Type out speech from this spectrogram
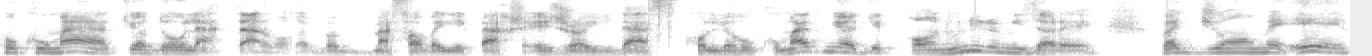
حکومت یا دولت در واقع به مسابقه یک بخش اجرایی دست کل حکومت میاد یک قانونی رو می‌ذاره و جامعه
